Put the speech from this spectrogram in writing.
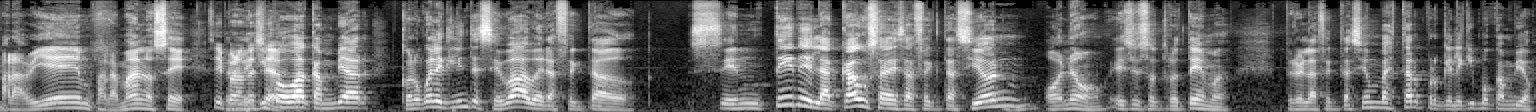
Para bien, para mal, no sé. Sí, pero el equipo sea, va a cambiar, con lo cual el cliente se va a ver afectado. Se entere la causa de esa afectación o no, ese es otro tema. Pero la afectación va a estar porque el equipo cambió.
